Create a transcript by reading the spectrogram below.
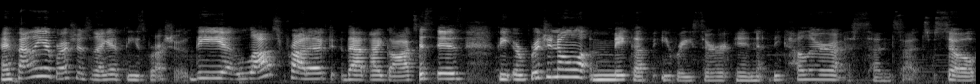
And I finally get brushes and I get these brushes. The last product that I got, this is the original makeup eraser in the color Sunset. So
